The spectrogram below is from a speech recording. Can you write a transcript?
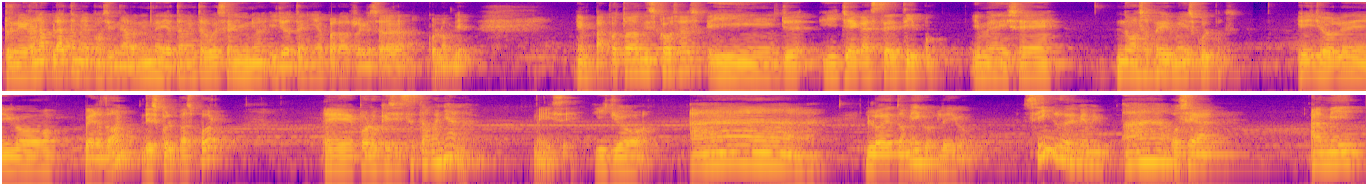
Reunieron la plata, me consignaron inmediatamente al Western Union y yo tenía para regresar a Colombia. Empaco todas mis cosas y, y llega este tipo y me dice, ¿no vas a pedirme disculpas? Y yo le digo, perdón, disculpas por. Eh, por lo que hiciste esta mañana, me dice. Y yo, ah, lo de tu amigo, le digo. Sí, lo de mi amigo. Ah, o sea, a mí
